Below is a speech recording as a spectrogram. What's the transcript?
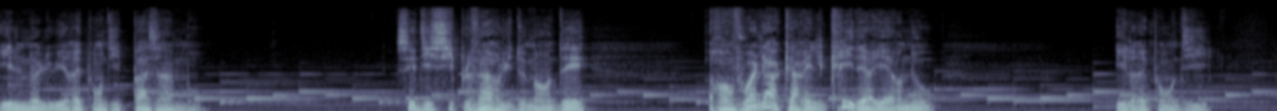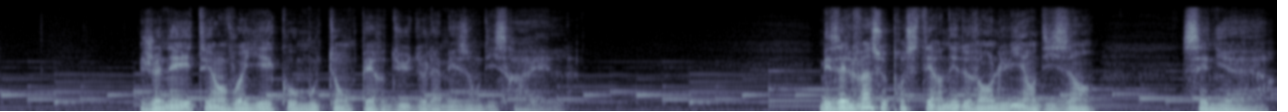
Il ne lui répondit pas un mot. Ses disciples vinrent lui demander Renvoie-la, car elle crie derrière nous. Il répondit Je n'ai été envoyé qu'aux moutons perdus de la maison d'Israël. Mais elle vint se prosterner devant lui en disant Seigneur,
